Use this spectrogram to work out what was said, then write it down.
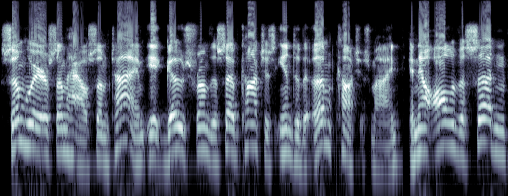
somewhere, somehow, sometime, it goes from the subconscious into the unconscious mind. And now all of a sudden,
